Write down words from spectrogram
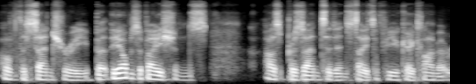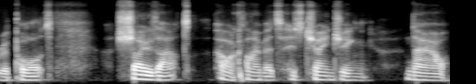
of the century. But the observations, as presented in State of UK Climate Report, show that our climate is changing now.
